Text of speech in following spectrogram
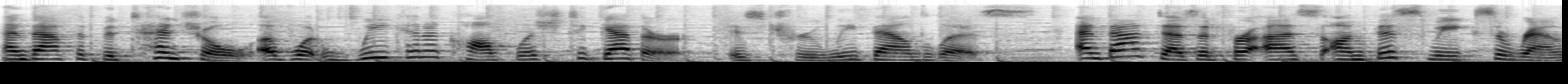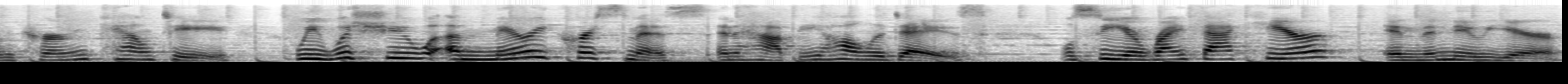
and that the potential of what we can accomplish together is truly boundless. And that does it for us on this week's Around Kern County. We wish you a Merry Christmas and Happy Holidays. We'll see you right back here in the new year.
